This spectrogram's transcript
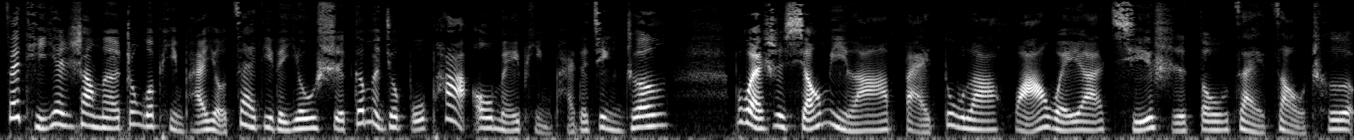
在体验上呢，中国品牌有在地的优势，根本就不怕欧美品牌的竞争。不管是小米啦、百度啦、华为啊，其实都在造车。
